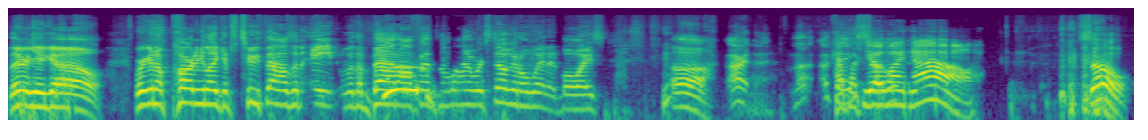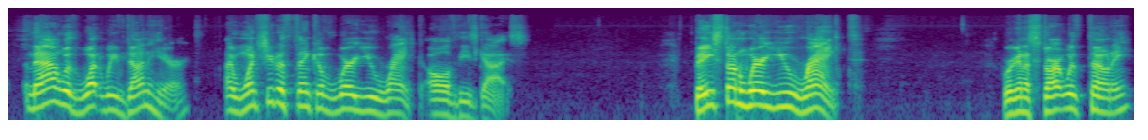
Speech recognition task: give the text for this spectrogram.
there you go. We're going to party like it's 2008 with a bad offensive line. and We're still going to win it, boys. Uh, all right. Okay. How about the so- O line now? so now with what we've done here, I want you to think of where you ranked all of these guys. Based on where you ranked, we're going to start with Tony,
